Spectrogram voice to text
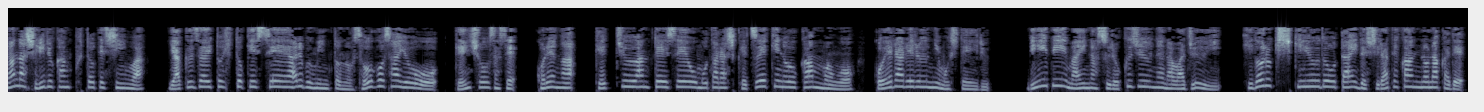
7シリルカンプトテシンは、薬剤とヒト血清アルブミンとの相互作用を減少させ、これが血中安定性をもたらし血液脳関門を超えられるにもしている。DB-67 は10位、ヒドルキ式誘導体でシラテカンの中で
